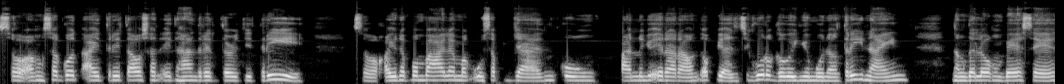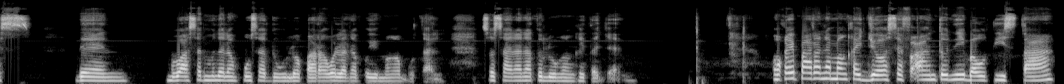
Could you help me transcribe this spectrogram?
So, ang sagot ay 3,833. So, kayo na pong bahalang mag-usap dyan kung paano nyo i-round up yan. Siguro gawin nyo munang 3,9 ng dalawang beses. Then, bawasan mo na lang po sa dulo para wala na po yung mga butal. So, sana natulungan kita dyan. Okay, para naman kay Joseph Anthony Bautista,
